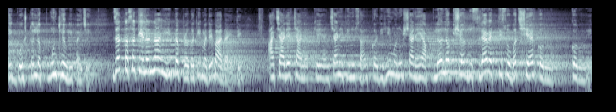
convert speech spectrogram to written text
एक गोष्ट लपवून ठेवली पाहिजे. जर तसं केलं नाही तर प्रगतीमध्ये बाधा येते. आचार्य चाणक्य यांच्या नीतीनुसार कधीही मनुष्याने आपलं लक्ष दुसऱ्या व्यक्तीसोबत शेअर करू करू नये.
